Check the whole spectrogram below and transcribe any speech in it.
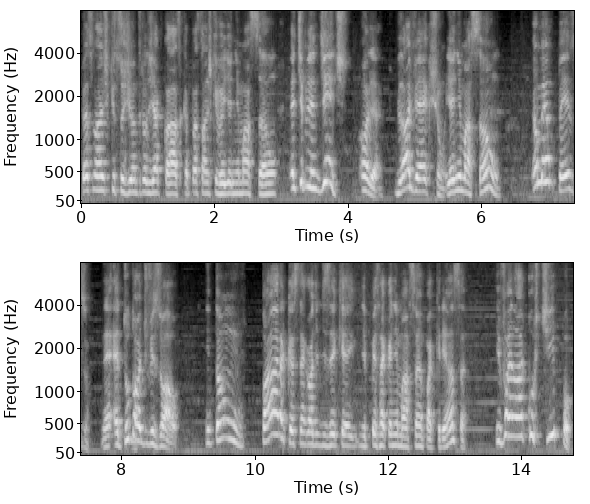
personagens que surgiram na trilogia clássica, personagens que veio de animação, é tipo, gente, olha, live action e animação é o mesmo peso, né? É tudo audiovisual. Então, para com esse negócio de dizer que é, de pensar que a animação é para criança e vai lá curtir, pô.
